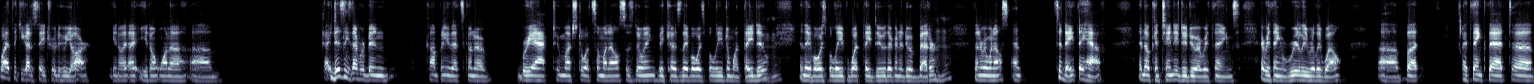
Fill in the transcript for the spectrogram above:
Well, I think you got to stay true to who you are. You know, I, you don't want to. Um, Disney's never been a company that's going to react too much to what someone else is doing because they've always believed in what they do, Mhm, and they've always believed what they do they're going to do it better mhm. than everyone else. And to date, they have, and they'll continue to do everything's everything really, really well. Uh, but I think that uh,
